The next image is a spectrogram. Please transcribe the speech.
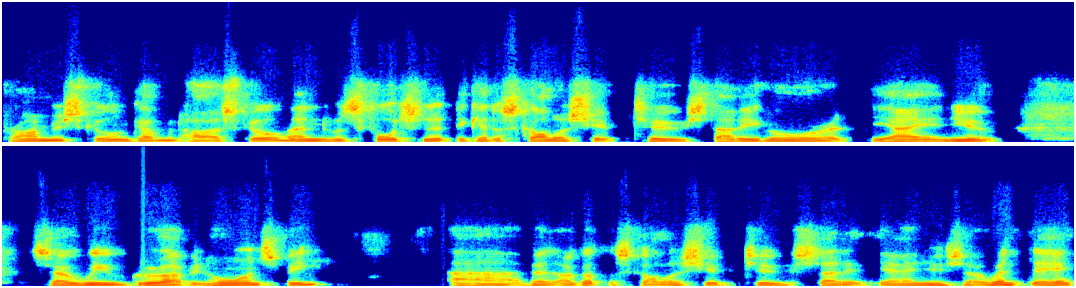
primary school and government high school and was fortunate to get a scholarship to study law at the ANU. So we grew up in Hornsby, uh, but I got the scholarship to study at the ANU. So I went there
